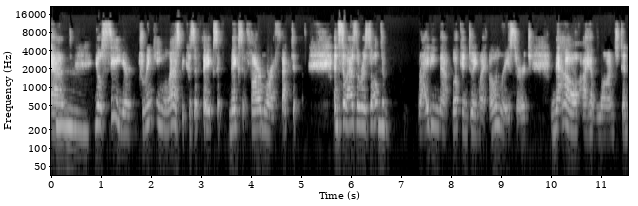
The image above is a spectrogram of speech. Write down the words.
and mm. you'll see you're drinking less because it makes it makes it far more effective and so as a result mm. of writing that book and doing my own research, now I have launched an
